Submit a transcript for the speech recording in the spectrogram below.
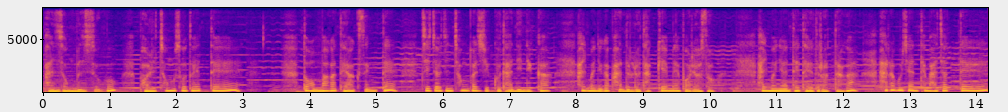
반성문 쓰고 벌 청소도 했대. 또 엄마가 대학생 때 찢어진 청바지 입고 다니니까 할머니가 바늘로 다 꿰매버려서 할머니한테 대들었다가 할아버지한테 맞았대.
